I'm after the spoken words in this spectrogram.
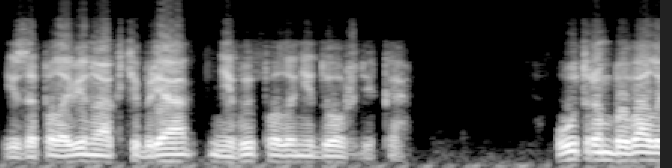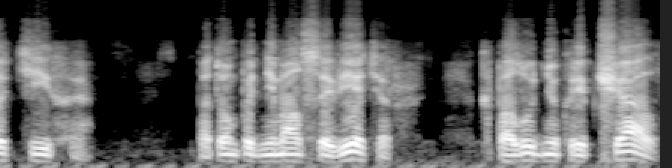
и за половину октября не выпало ни дождика. Утром бывало тихо, потом поднимался ветер, к полудню крепчал,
